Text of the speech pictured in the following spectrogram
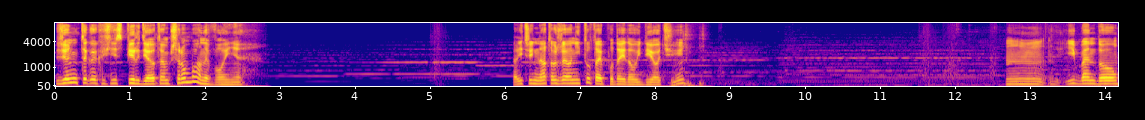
Jeżeli oni tego jakoś nie spierdzielą, to mam przerąbane w wojnie. Liczyć na to, że oni tutaj podejdą idioci. Mm, I będą...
